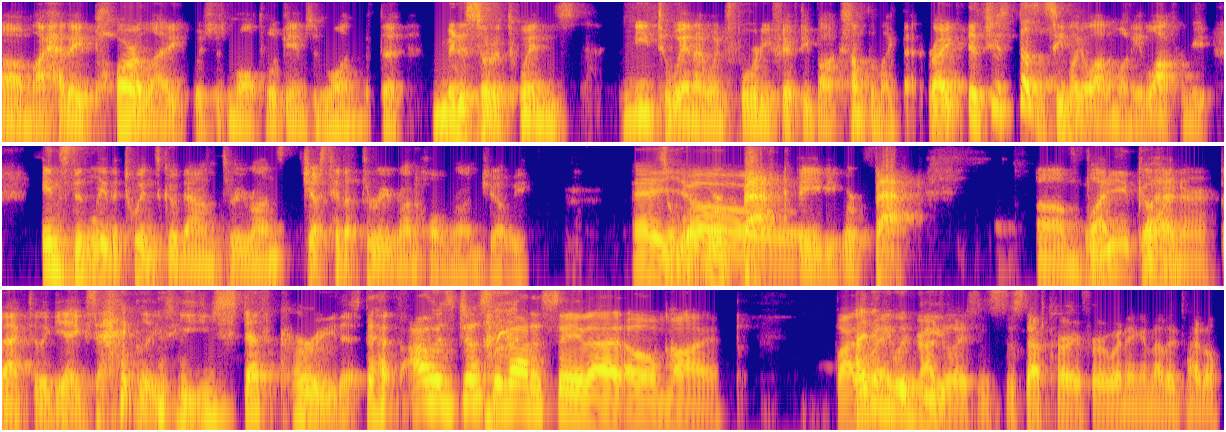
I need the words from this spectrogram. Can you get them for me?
Um, I had a parlay, which is multiple games in one, with the Minnesota Twins need to win. I win 40, 50 bucks, something like that, right? It just doesn't seem like a lot of money, a lot for me. Instantly, the Twins go down three runs, just hit a three run home run, Joey. Hey, so yo, we're, we're back, baby. We're back. Um, but go ahead. Back to the yeah, exactly. you, Steph Curry'd it. Steph, I was just about to say that. Oh my. By the I think way, it would be- congratulations to Steph Curry for winning another title.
